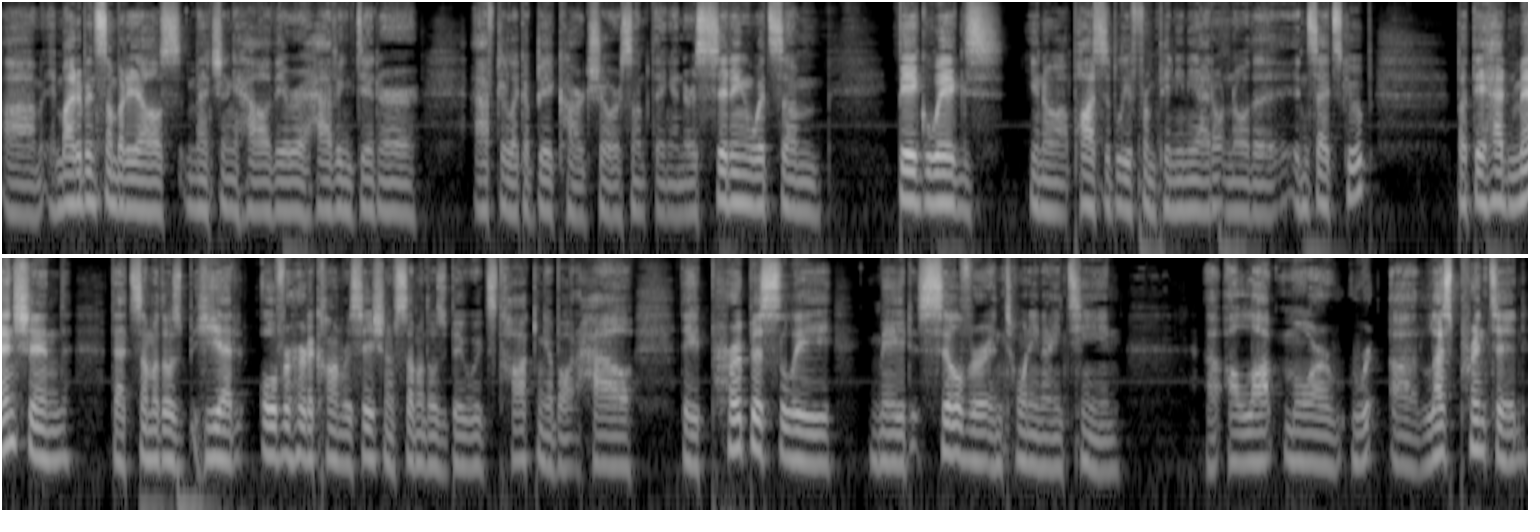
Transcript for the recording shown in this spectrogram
Um, it might have been somebody else mentioning how they were having dinner after like a big card show or something, and they're sitting with some big wigs, you know, possibly from Panini. I don't know the inside scoop, but they had mentioned that some of those he had overheard a conversation of some of those big wigs talking about how they purposely made silver in 2019 uh, a lot more uh, less printed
